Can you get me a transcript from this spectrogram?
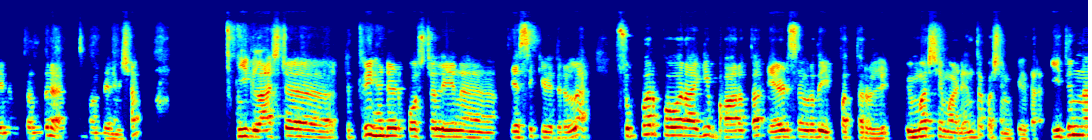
ಏನಂತಂದ್ರ ಒಂದೇ ನಿಮಿಷ ಈಗ ಲಾಸ್ಟ್ ತ್ರೀ ಹಂಡ್ರೆಡ್ ಪೋಸ್ಟ್ ಅಲ್ಲಿ ಏನ್ ಎಸ್ ಕೇಳಿದ್ರಲ್ಲ ಸೂಪರ್ ಪವರ್ ಆಗಿ ಭಾರತ ಎರಡ್ ಸಾವಿರದ ಇಪ್ಪತ್ತರಲ್ಲಿ ವಿಮರ್ಶೆ ಮಾಡಿ ಅಂತ ಕ್ವಶನ್ ಕೇಳಿದಾರೆ ಇದನ್ನ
